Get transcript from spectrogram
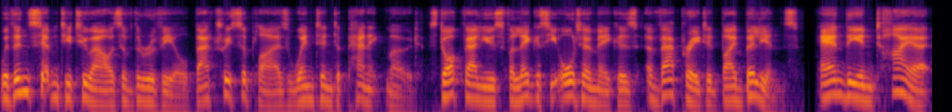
Within 72 hours of the reveal, battery suppliers went into panic mode. Stock values for legacy automakers evaporated by billions, and the entire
